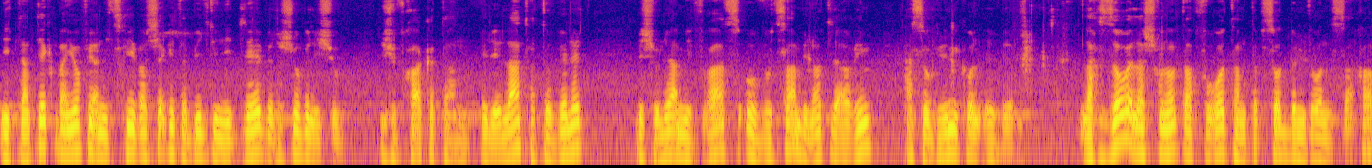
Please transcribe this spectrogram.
להתנתק מהיופי הנצחי והשקט הבלתי נדלה ולשוב אל יישוב, יישובך הקטן, אל אילת הטובלת בשולי המפרץ ובוצע בינות להרים הסוגרים מכל עבר. לחזור אל השכונות האפורות המטפסות במדרון הסחר,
